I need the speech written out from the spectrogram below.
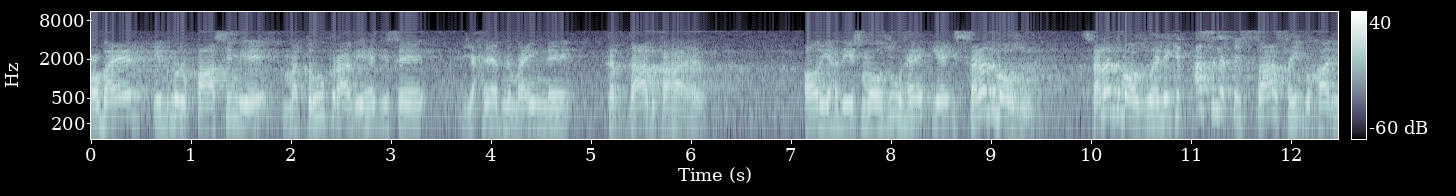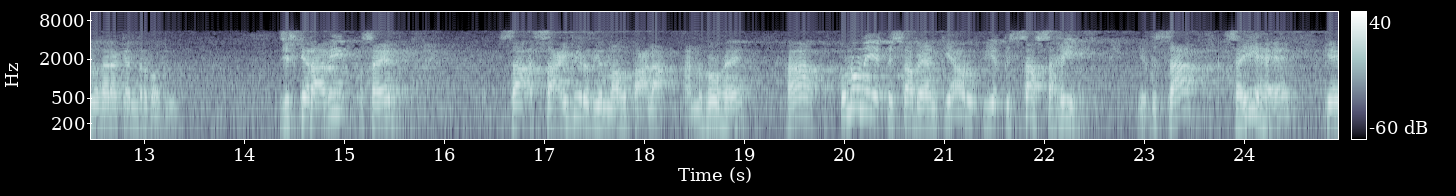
عبید ابن القاسم یہ متروک راوی ہے، جسے یحییٰ ابن معین نے کرداب کہا ہے۔ اور یہ حدیث موضوع ہے، یہ سند موضوع ہے۔ سند موضوع ہے، لیکن اصل قصہ صحیح بخاری وغیرہ کے اندر موجود ہے۔ جس کے راوی سید سعیدی رضی اللہ تعالی عنہ ہیں۔ ہاں انہوں نے یہ قصہ بیان کیا اور یہ قصہ صحیح ہے۔ یہ قصہ صحیح ہے کہ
